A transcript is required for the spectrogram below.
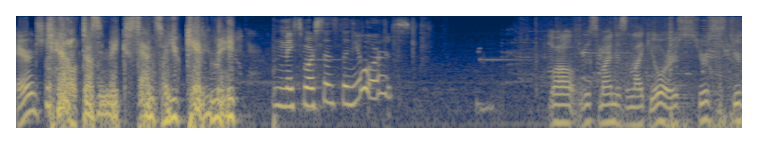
Aaron's channel doesn't make sense. Are you kidding me? It makes more sense than yours. Well, at least mine isn't like yours. Yours, your,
